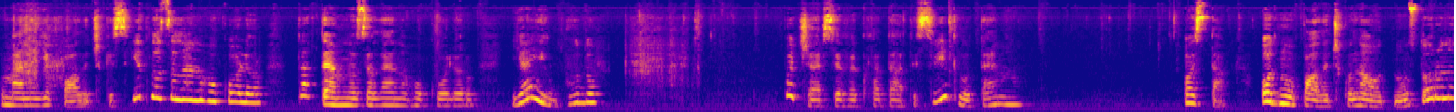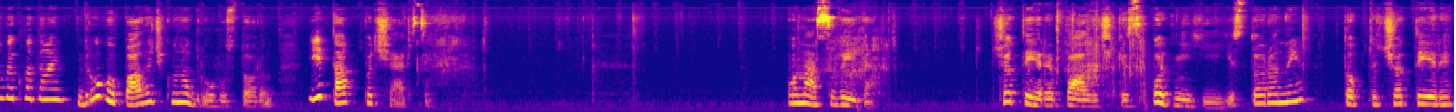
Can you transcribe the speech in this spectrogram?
У мене є палички світло-зеленого кольору та темно-зеленого кольору. Я їх буду по черзі викладати світлу, темну. Ось так. Одну паличку на одну сторону викладаємо, другу паличку на другу сторону. І так по черзі. У нас вийде 4 палички з однієї сторони, тобто 4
